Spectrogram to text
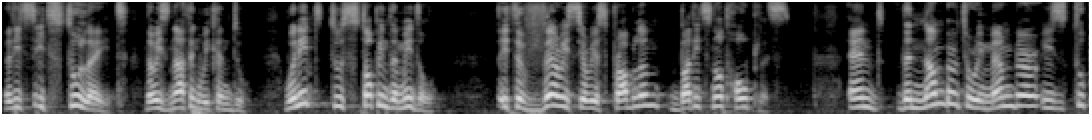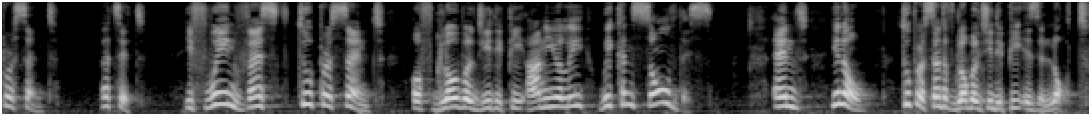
that it's, it's too late, there is nothing we can do. We need to stop in the middle it's a very serious problem, but it's not hopeless. And the number to remember is 2%. That's it. If we invest 2% of global GDP annually, we can solve this. And, you know, 2% of global GDP is a lot,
